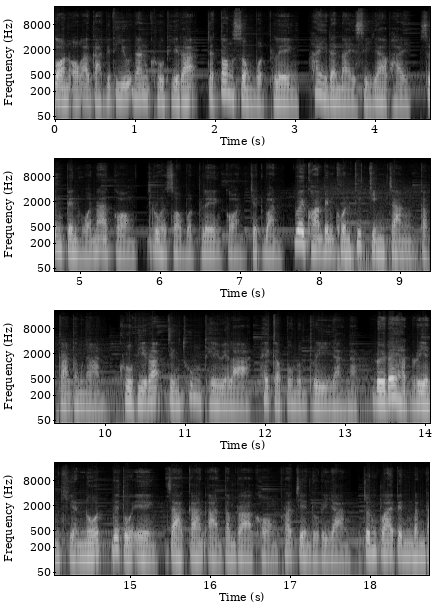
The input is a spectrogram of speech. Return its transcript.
ก่อนออกอากาศวิทยุนั้นครูพีระจะต้องส่งบทเพลง ให้ดนัยศรียาภัย ซึ่งเป็นหัวหน้ากอง ตรวจสอบบทเพลงก่อน 7 วัน ด้วยความเป็นคนที่จริงจังกับการทำงาน ครูพีระจึงทุ่มเทเวลาให้กับวงดนตรีอย่างหนัก โดยได้หัดเรียนเขียนโน้ตด้วยตัวเอง จากการอ่านตำราของพระเจนดุริยาง จนกลายเป็นบันได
